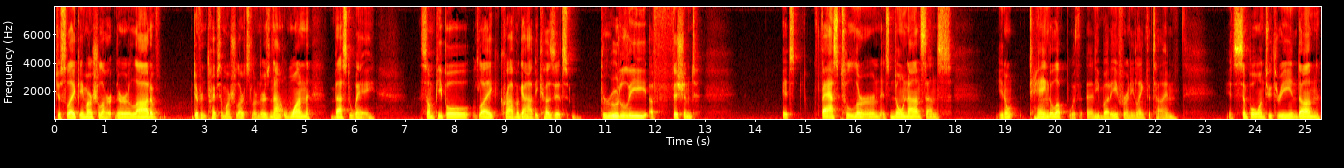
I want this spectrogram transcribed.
Just like a martial art, there are a lot of different types of martial arts to learn. There's not one best way. Some people like Krav Maga because it's brutally efficient. It's fast to learn. It's no nonsense. You don't tangle up with anybody for any length of time. It's simple one, two, three, and done.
